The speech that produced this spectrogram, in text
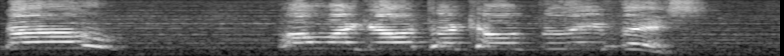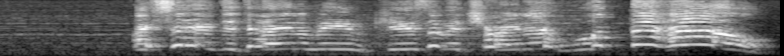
No. Oh my God! I can't believe this. I saved the day and I'm being accused of a traitor? What the hell?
